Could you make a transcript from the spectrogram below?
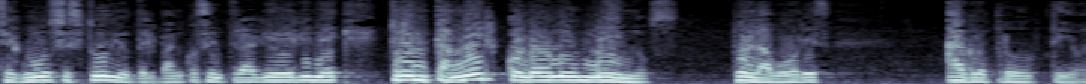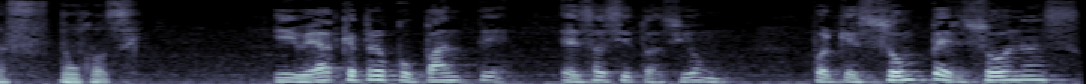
según los estudios del Banco Central y del INEC, 30.000 colones menos por labores agroproductivas, don José. Y vea qué preocupante esa situación, porque son personas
